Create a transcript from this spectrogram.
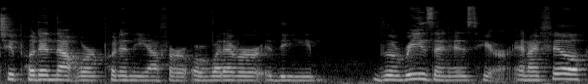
to put in that work, put in the effort, or whatever the the reason is here. And I feel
